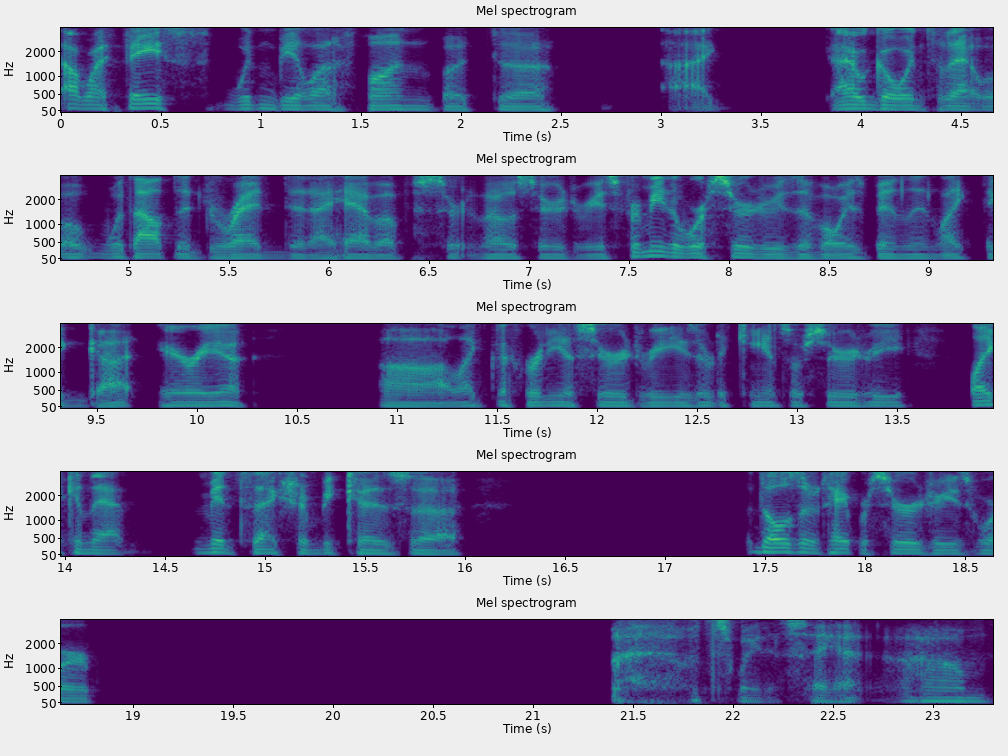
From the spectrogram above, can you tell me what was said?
on my face wouldn't be a lot of fun, but uh, I I would go into that without the dread that I have of certain other surgeries. For me, the worst surgeries have always been in like the gut area, uh, like the hernia surgeries or the cancer surgery, like in that midsection, because uh, those are the type of surgeries where what's the way to say it? Um,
